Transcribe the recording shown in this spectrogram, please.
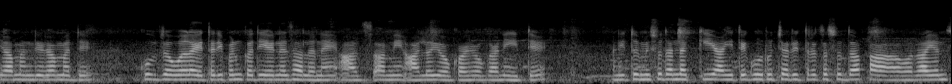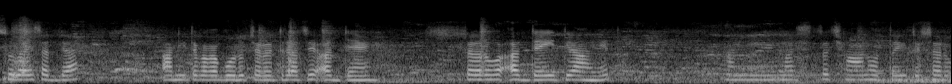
या मंदिरामध्ये. खूप जवळ आहे तरी पण कधी येणं झालं नाही. आज आम्ही आलो योगायोगाने इथे. आणि तुम्ही सुद्धा नक्की या. इथे गुरुचरित्राचं सुद्धा पारायण सुरू आहे सध्या. आणि इथे बघा गुरुचरित्राचे अध्याय. सर्व अध्याय इथे आहेत. आणि मस्त छान होतं इथे सर्व.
